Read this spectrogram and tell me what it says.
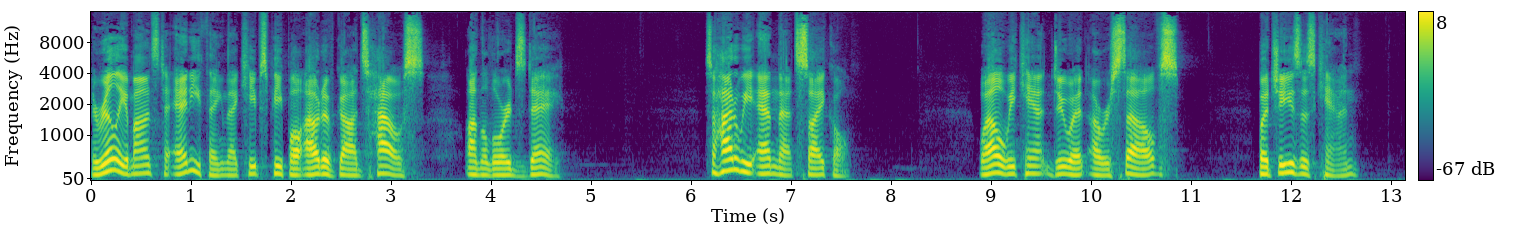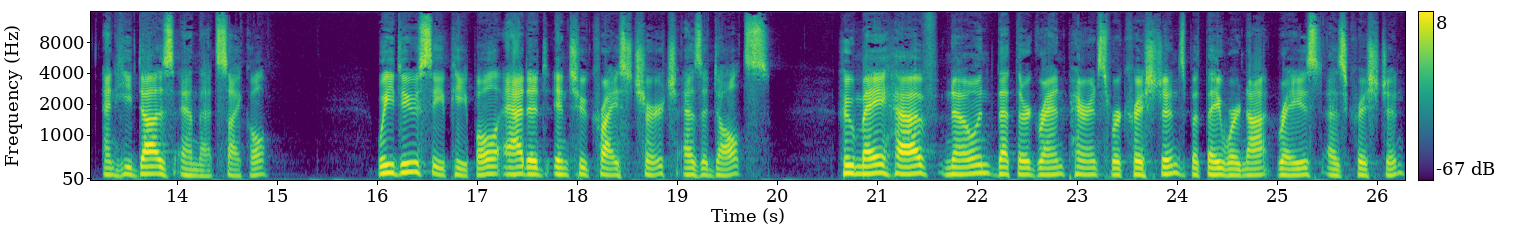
It really amounts to anything that keeps people out of God's house on the Lord's day. So, how do we end that cycle? Well, we can't do it ourselves, but Jesus can, and He does end that cycle. We do see people added into Christ's church as adults who may have known that their grandparents were Christians, but they were not raised as Christian.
